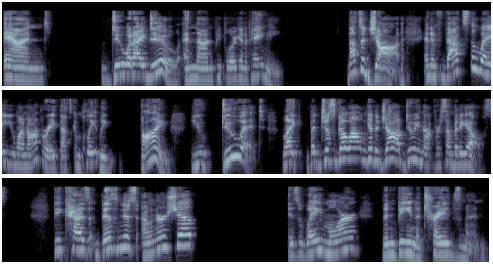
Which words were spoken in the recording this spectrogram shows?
and do what I do, and then people are going to pay me. That's a job. And if that's the way you want to operate, that's completely fine. You do it. Like, but just go out and get a job doing that for somebody else. Because business ownership is way more than being a tradesman.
